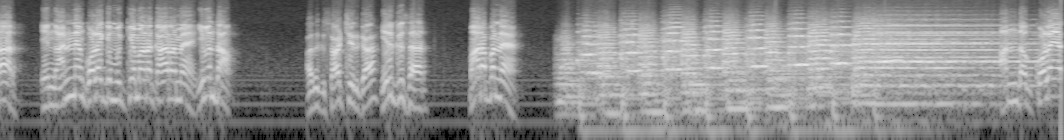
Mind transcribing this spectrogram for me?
sir எங்க அண்ணன் கொலைக்கு முக்கியமான காரணமே இவன் தான் அதுக்கு சாட்சி இருக்கா? இருக்கு சார். மாரப்பண்ண அந்த கொலைய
